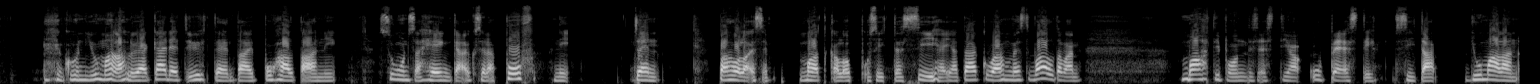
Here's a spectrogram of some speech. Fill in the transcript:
kun Jumala lyö kädet yhteen tai puhaltaa niin suunsa henkäyksellä puff, niin sen paholaisen matka loppui sitten siihen. Ja tämä kuvaa mun valtavan mahtipontisesti ja upeasti sitä Jumalan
